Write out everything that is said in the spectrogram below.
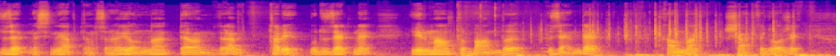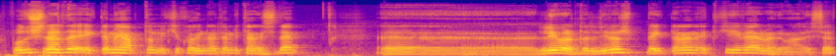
düzeltmesini yaptıktan sonra yoluna devam eder. Abi tabi bu düzeltme 26 bandı üzerinde kalmak şartıyla olacak. Bu düşüşlerde ekleme yaptığım iki coinlerden bir tanesi de e, Liver'dı. Liver beklenen etkiyi vermedi maalesef.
